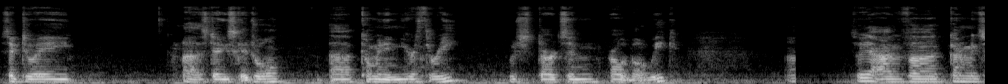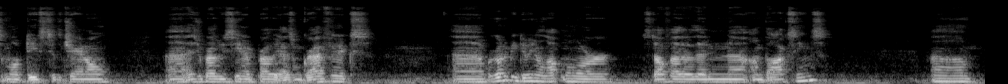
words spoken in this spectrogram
stick to a uh, steady schedule uh, coming in year three, which starts in probably about a week. Uh, so yeah, I've uh, kind of made some updates to the channel. Uh, as you've probably seen, I've probably added some graphics. Uh, we're going to be doing a lot more stuff other than uh, unboxings. Um,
